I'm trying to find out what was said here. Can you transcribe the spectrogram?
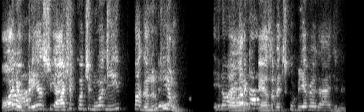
olha o preço e acha que continua ali pagando no quilo. E não é Na hora verdade. que pesa, vai descobrir a verdade, né?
